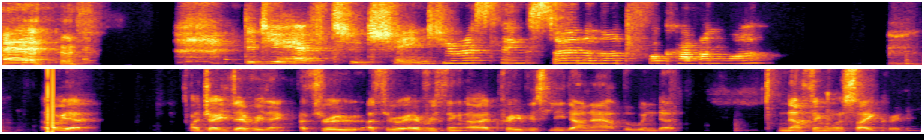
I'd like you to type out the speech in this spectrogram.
did you have to change your wrestling style a lot for Cara Noir? Oh yeah. I changed everything. I threw I threw everything that I'd previously done out the window. Nothing was sacred.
